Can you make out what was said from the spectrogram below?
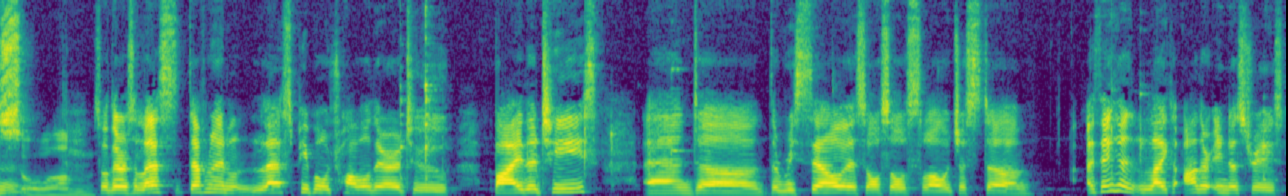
So um, So there's less, definitely less people travel there to buy the teas, and uh, the resale is also slow. Just um, I think it, like other industries,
